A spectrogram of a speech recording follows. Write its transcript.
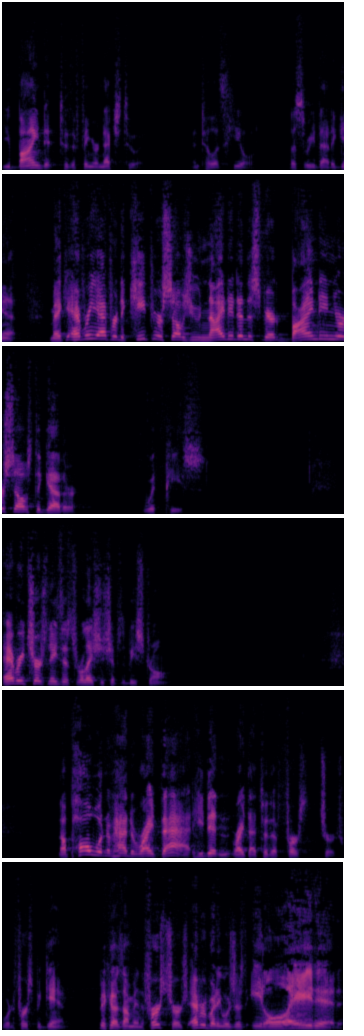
You bind it to the finger next to it until it's healed. Let's read that again. Make every effort to keep yourselves united in the Spirit, binding yourselves together with peace. Every church needs its relationships to be strong. Now, Paul wouldn't have had to write that. He didn't write that to the first church where it first began. Because, I mean, the first church, everybody was just elated.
